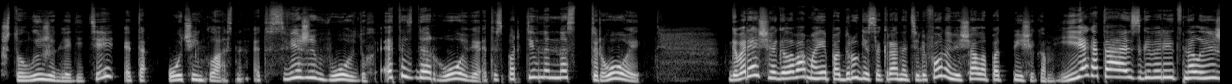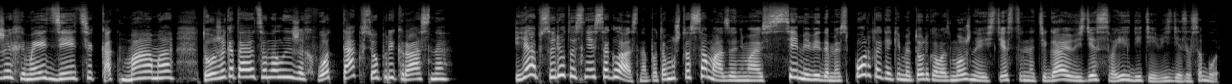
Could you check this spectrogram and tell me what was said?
что лыжи для детей — это очень классно. Это свежий воздух, это здоровье, это спортивный настрой. Говорящая голова моей подруги с экрана телефона вещала подписчикам. «Я катаюсь, — говорит, — на лыжах, и мои дети, как мама, тоже катаются на лыжах. Вот так все прекрасно». И я абсолютно с ней согласна, потому что сама занимаюсь всеми видами спорта, какими только возможно, естественно, тягаю везде своих детей, везде за собой.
